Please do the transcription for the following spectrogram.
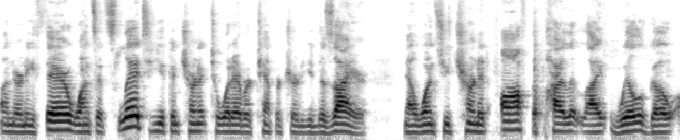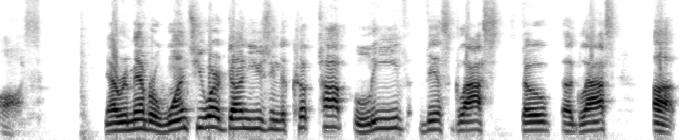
underneath there. Once it's lit, you can turn it to whatever temperature you desire. Now, once you turn it off, the pilot light will go off. Now, remember, once you are done using the cooktop, leave this glass stove uh, glass up.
